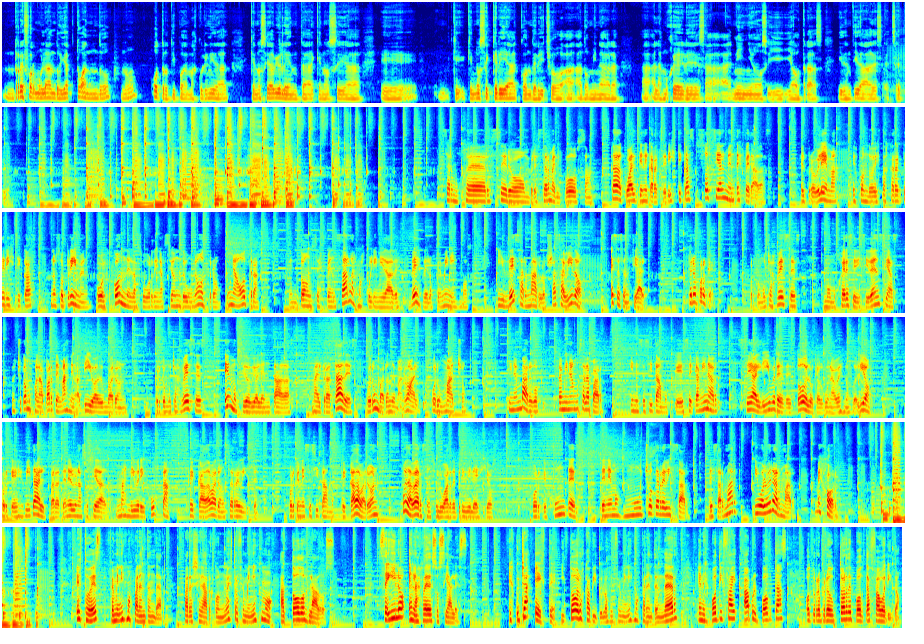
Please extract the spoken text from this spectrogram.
reformulando y actuando otro tipo de masculinidad que no sea violenta, que no sea eh, que, no se crea con derecho a, dominar a, las mujeres, a, niños y a otras identidades, etc. Ser mujer, ser hombre, ser mariposa. Cada cual tiene características socialmente esperadas. El problema es cuando estas características nos oprimen o esconden la subordinación de un otro, una otra. Entonces, pensar las masculinidades desde los feminismos y desarmar lo ya sabido es esencial. ¿Pero por qué? Porque muchas veces, como mujeres y disidencias, nos chocamos con la parte más negativa de un varón. Porque muchas veces hemos sido violentadas, maltratadas por un varón de manual, por un macho. Sin embargo, caminamos a la par y necesitamos que ese caminar sea libre de todo lo que alguna vez nos dolió, porque es vital para tener una sociedad más libre y justa que cada varón se revise, porque necesitamos que cada varón pueda verse en su lugar de privilegios, porque juntos tenemos mucho que revisar, desarmar y volver a armar, mejor. Esto es Feminismos para Entender, para llegar con nuestro feminismo a todos lados. Seguilo en las redes sociales. Escucha este y todos los capítulos de Feminismos para Entender en Spotify, Apple Podcast o tu reproductor de podcast favorito.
